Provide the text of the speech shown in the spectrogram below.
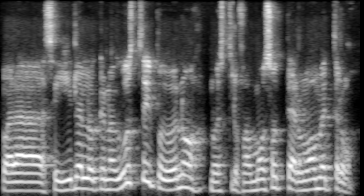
para seguirle lo que nos gusta y pues bueno, nuestro famoso termómetro.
